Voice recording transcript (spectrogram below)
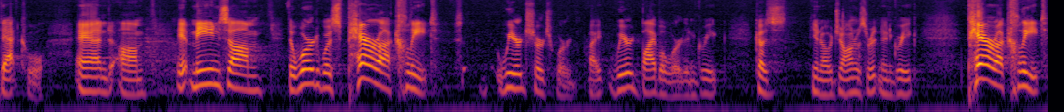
that cool. And um, it means um, the word was paraclete weird church word, right? Weird Bible word in Greek, because, you know, John was written in Greek. Paraclete.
